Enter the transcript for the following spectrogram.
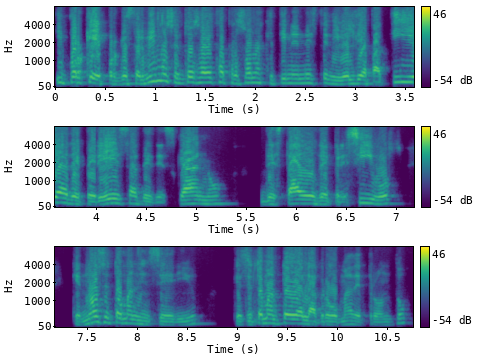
¿Y por qué? Porque servimos entonces a estas personas que tienen este nivel de apatía, de pereza, de desgano, de estados depresivos, que no se toman en serio, que se toman toda la broma de pronto,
